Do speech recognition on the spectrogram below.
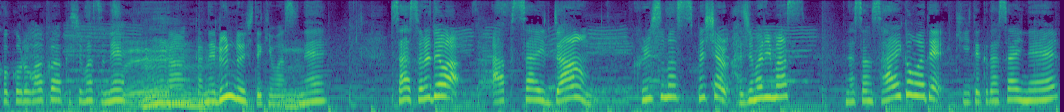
心ワクワクしますね。ね。なんかねルンルンしてきますね、さあそれではアップサイダウンクリスマススペシャル始まります。皆さん最後まで聞いてくださいね。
